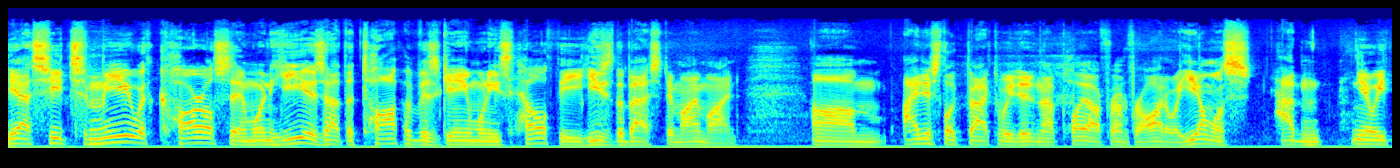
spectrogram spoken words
Yeah, see, to me, with Karlsson, when he is at the top of his game, when he's healthy, he's the best in my mind. Um, I just look back to what he did in that playoff run for Ottawa. He almost hadn't, you know, he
